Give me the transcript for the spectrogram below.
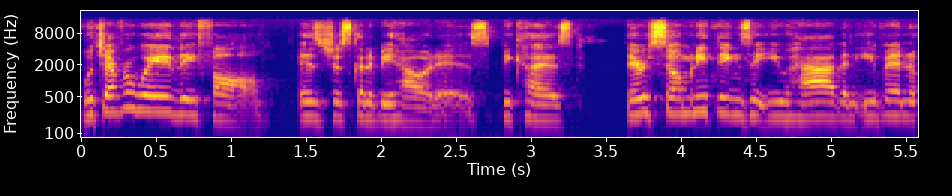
whichever way they fall is just going to be how it is because there's so many things that you have and even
